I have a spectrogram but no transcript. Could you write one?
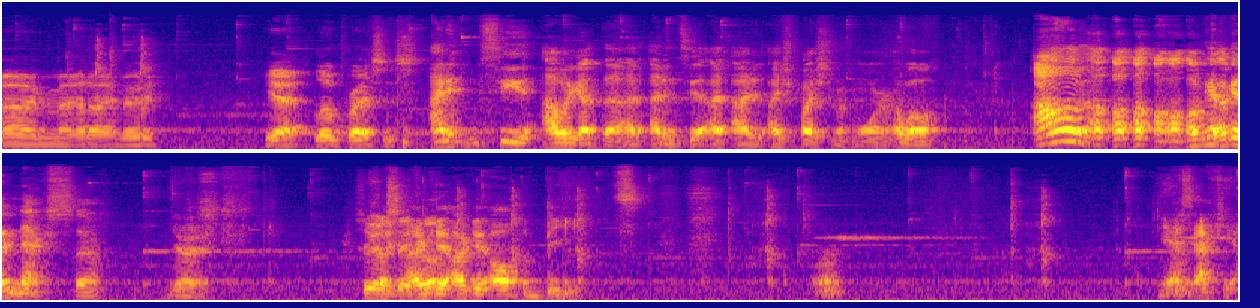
I'm mad. I'm Moody. Yeah, low prices. I didn't see. I would have got that. I, I didn't see. I, I, I should probably should have went more. Oh well. I'll I'll, I'll, I'll, I'll get I'll get it next. So. All right. So you're gonna say I go? get I'll get all the beats. Yes, Accio.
